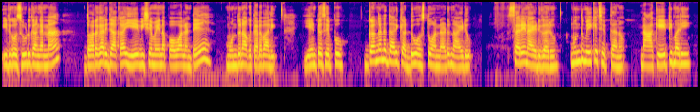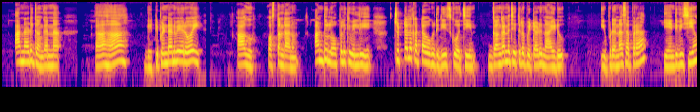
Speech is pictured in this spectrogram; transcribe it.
ఇదిగో చూడు గంగన్న దొరగారి దాకా ఏ విషయమైనా పోవాలంటే ముందు నాకు తెలవాలి. ఏంటో చెప్పు. గంగన్న దారికి అడ్డు వస్తూ అన్నాడు నాయుడు. సరే నాయుడు గారు ముందు మీకే చెప్తాను. నాకేటి మరి? అన్నాడు గంగన్న. ఆహా గట్టిపిండాను వేరోయ్ ఆగు వస్తుండాను అంటూ లోపలికి వెళ్ళి చుట్టల కట్ట ఒకటి తీసుకువచ్చి గంగన్న చేతిలో పెట్టాడు నాయుడు. ఇప్పుడన్నా చెప్పరా ఏంది విషయం?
